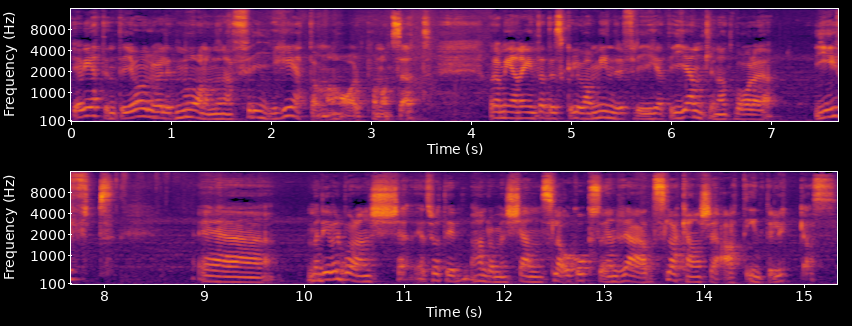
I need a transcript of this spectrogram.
jag vet inte, jag är väldigt mån om den här friheten man har på något sätt. Och jag menar inte att det skulle vara mindre frihet egentligen att vara gift. Eh, men det är väl bara en, jag tror att det handlar om en känsla och också en rädsla kanske att inte lyckas.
